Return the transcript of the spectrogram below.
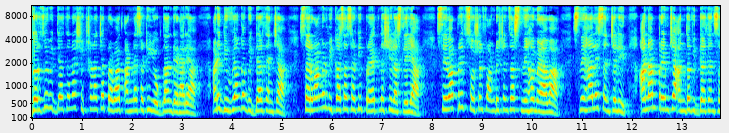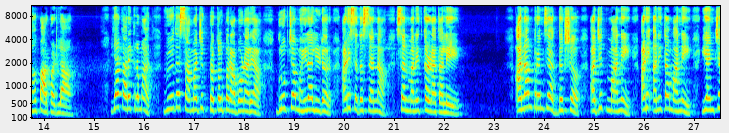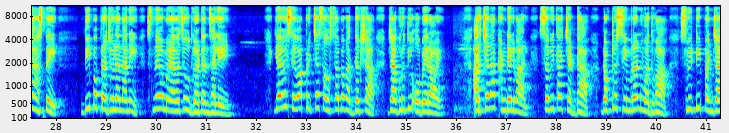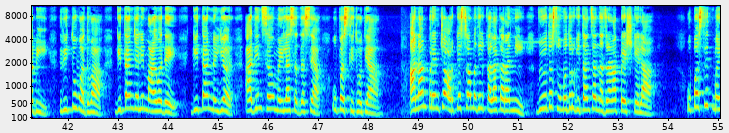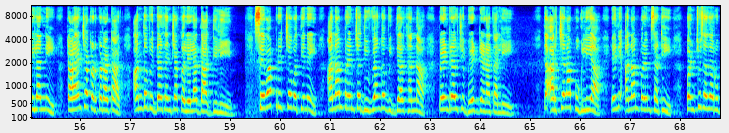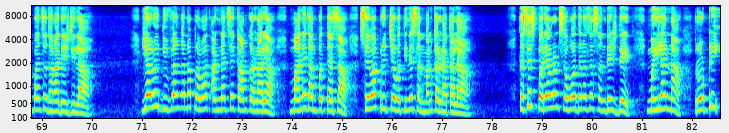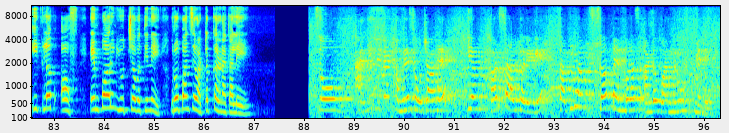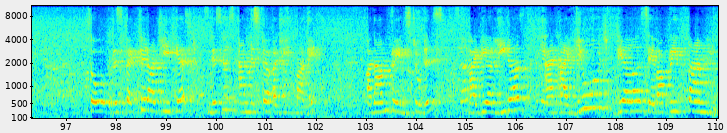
गरजू विद्यार्थ्यांना शिक्षणाच्या प्रवाहात आणण्यासाठी योगदान देणाऱ्या आणि दिव्यांग विद्यार्थ्यांच्या सर्वांगीण विकासासाठी प्रयत्नशील असलेल्या सेवाप्रीत सोशल फाउंडेशनचा स्नेह मेळावा स्नेहालय संचलित अनाम प्रेमच्या अंध विद्यार्थ्यांसह पार पडला. या कार्यक्रमात विविध सामाजिक प्रकल्प राबवणाऱ्या ग्रुपच्या महिला लीडर आणि सदस्यांना सन्मानित करण्यात आले. अनाम प्रेमचे अध्यक्ष अजित माने आणि अनिता माने यांच्या हस्ते दीपप्रज्वलनाने स्नेह मेळाव्याचे उद्घाटन झाले. यावेळी सेवाप्रीतच्या संस्थापक अध्यक्षा जागृती ओबेरॉय अर्चना खंडेलवाल सविता चड्ढा डॉक्टर सिमरन वधवा स्वीटी पंजाबी रितू वधवा गीतांजली माळवदे गीता नय्यर आदींसह महिला सदस्या उपस्थित होत्या. अनाम प्रेमच्या ऑर्केस्ट्रामधील कलाकारांनी विविध सुमधुर गीतांचा नजराणा पेश केला. उपस्थित महिलांनी टाळ्यांच्या कडकडाटात अंध विद्यार्थ्यांच्या कलेला दाद दिली. सेवा प्रीतच्या वतीने अनाम प्रेमच्या दिव्यांग विद्यार्थ्यांना पेनड्राईव्हची भेट देण्यात आली. तर अर्चना पुगलिया यांनी अनाम प्रेमसाठी पंचवीस हजार रुपयांचा धनादेश दिला. यावेळी दिव्यांगांना प्रवाहात आणण्याचे काम करणाऱ्या माने दाम्पत्याचा सेवा प्रीतच्या वतीने सन्मान करण्यात आला. तसेच पर्यावरण संवर्धनाचा संदेश देत महिलांना Rotary e club of empowering यूथच्या वतीने रोपांचे वाटप करण्यात आले सो हमने सोचा है कि हम हर साल करेंगे ताकि हम सब मेंबर्स अंडर वन रूफ मिले so respected our chief guest Mrs and Mr Ajit Mane अनाम trained students, my dear leaders, and my huge dear Sevapreet family.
